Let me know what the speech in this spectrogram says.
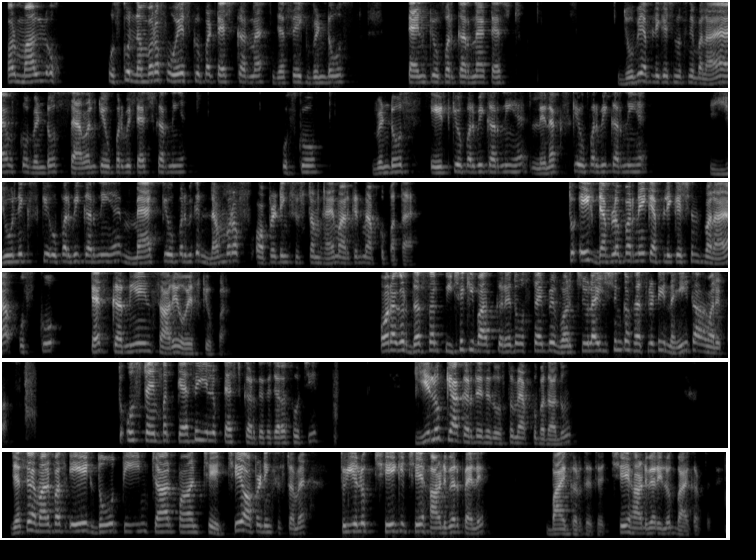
और मान लो उसको नंबर ऑफ़ ओएस के ऊपर टेस्ट करना है, जैसे एक विंडोज़ 10 के ऊपर करना है टेस्ट जो भी एप्लीकेशन उसने बनाया है, उसको विंडोज़ 7 के ऊपर भी टेस्ट करनी है। उसको विंडोज़ 8 के ऊपर भी करनी है लिनक्स के ऊपर भी करनी है यूनिक्स के ऊपर भी करनी है मैक के ऊपर भी नंबर ऑफ़ ऑपरेटिंग सिस्टम है मार्केट में, आपको पता है। तो एक डेवलपर ने एक एप्लीकेशन बनाया, उसको टेस्ट करनी है इन सारे ओएस के ऊपर। और अगर 10 साल पीछे की बात करें तो उस टाइम पे वर्चुअलाइजेशन का फैसिलिटी नहीं था हमारे पास। तो उस टाइम पर कैसे ये लोग टेस्ट करते थे, जरा सोचिए। ये लोग क्या करते थे दोस्तों, मैं आपको बता दूँ। जैसे हमारे पास एक, दो, तीन, चार, पाँच छ छह ऑपरेटिंग सिस्टम है तो ये लोग छह के छह हार्डवेयर पहले बाय करते थे। छह हार्डवेयर ये लोग बाय करते थे।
